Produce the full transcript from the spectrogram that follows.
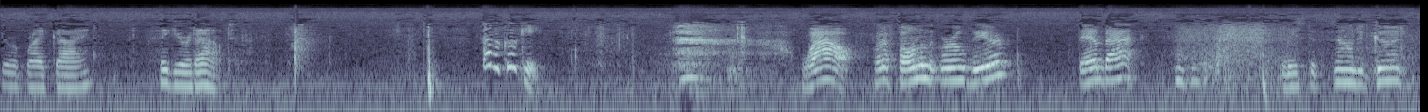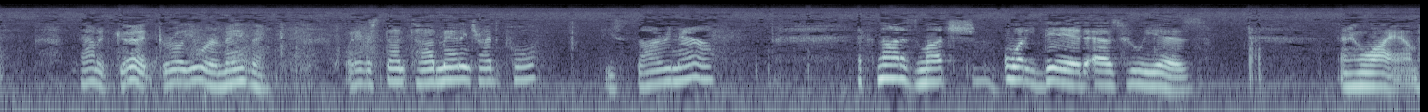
You're a bright guy. Figure it out. Have a cookie. Wow. Put a phone in the girl's ear? Stand back. At least it sounded good. Sounded good. Girl, you were amazing. Whatever stunt Todd Manning tried to pull, he's sorry now. It's not as much what he did as who he is. And who I am.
